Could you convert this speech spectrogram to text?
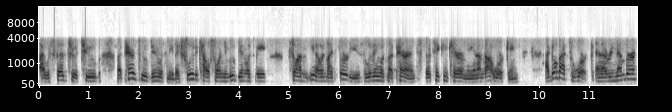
I was fed through a tube. My parents moved in with me. They flew to California, moved in with me. So I'm, you know, in my 30s, living with my parents. They're taking care of me, and I'm not working. I go back to work, and I remember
